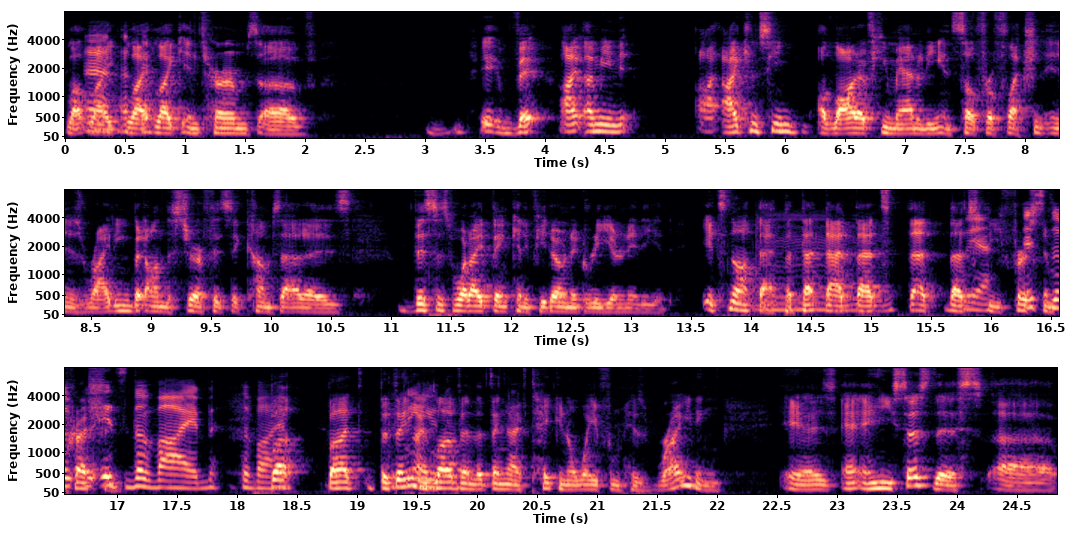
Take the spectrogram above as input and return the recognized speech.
Li- eh, like okay. like like in terms of eh, it, I, I mean I, I can see a lot of humanity and self-reflection in his writing but on the surface it comes out as this is what i think and if you don't agree you're an idiot it's not that but that that mm. that's that that's Yeah. the first it's impression The, it's the vibe. The vibe. but but the thing I love and the thing I've taken away from his writing is, and, and he says this uh,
